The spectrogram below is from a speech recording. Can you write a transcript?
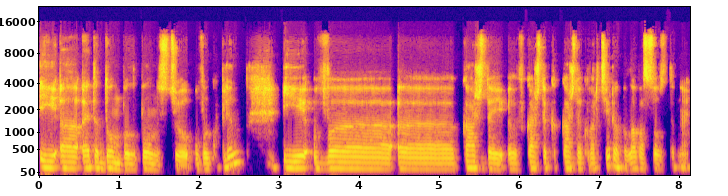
и э, этот дом был полностью выкуплен, и в, э, каждой, в каждой, каждая квартира была воссоздана.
